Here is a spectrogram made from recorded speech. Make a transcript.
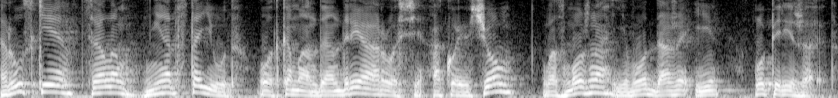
русские в целом не отстают от команды Андреа Росси, а кое в чем, возможно, его даже и опережают.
